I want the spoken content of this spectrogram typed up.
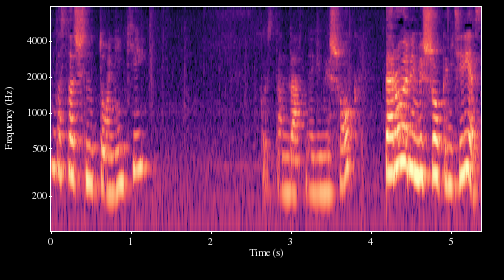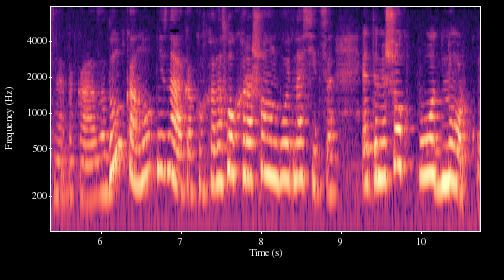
достаточно тоненький, такой стандартный ремешок. Второй ремешок, интересная такая задумка, ну не знаю, как он, насколько хорошо он будет носиться. Это мешок под норку,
